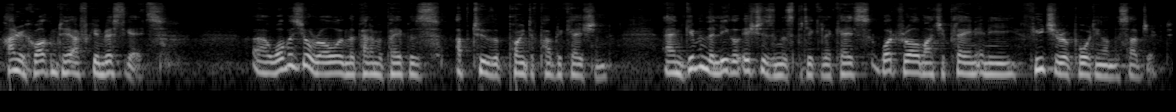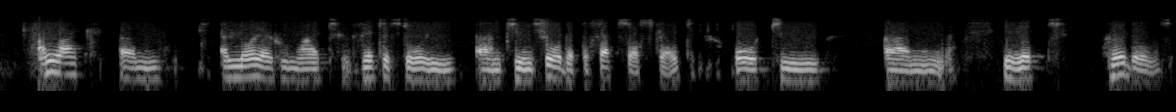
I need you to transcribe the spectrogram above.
Heinrich, welcome to Africa Investigates. Uh, what was your role in the Panama Papers up to the point of publication? And given the legal issues in this particular case, what role might you play in any future reporting on the subject? Unlike um, a lawyer who might vet a story um, to ensure that the facts are straight or to um, erect hurdles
